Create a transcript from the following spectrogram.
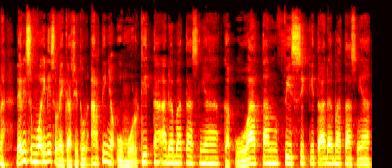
Nah, dari semua ini saudara kasih Tuhan, artinya umur kita ada batasnya, kekuatan fisik kita ada batasnya,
